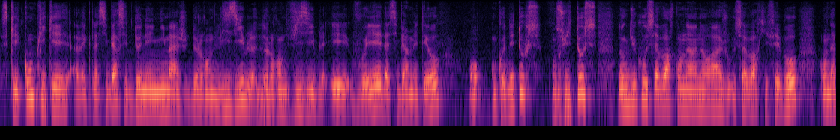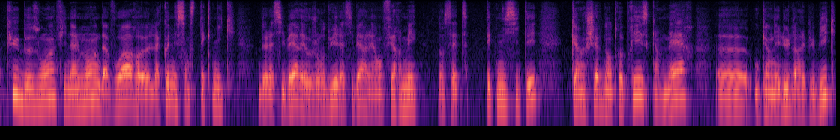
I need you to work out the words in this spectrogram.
ce qui est compliqué avec la cyber, c'est de donner une image, de le rendre lisible, de le mmh. rendre visible. Et vous voyez, la cybermétéo, on, on connaît tous, on suit tous. Donc du coup, savoir qu'on a un orage ou savoir qu'il fait beau, on n'a plus besoin finalement d'avoir euh, la connaissance technique de la cyber. Et aujourd'hui, la cyber, elle est enfermée dans cette technicité qu'un chef d'entreprise, qu'un maire euh, ou qu'un élu de la République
